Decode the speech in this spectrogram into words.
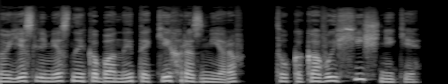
Но если местные кабаны таких размеров, то каковы хищники?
